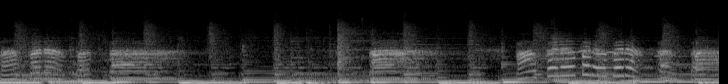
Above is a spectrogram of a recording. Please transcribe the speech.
ba ba da ba ba da ba da ba da ba ba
